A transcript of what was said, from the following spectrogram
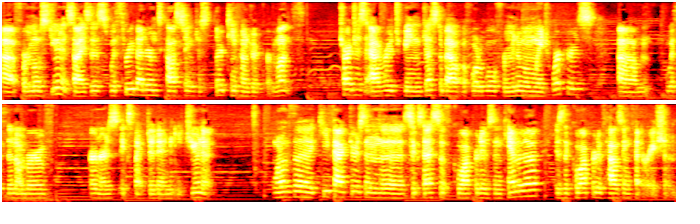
uh, for most unit sizes, with three bedrooms costing just 1,300 per month. Charges average being just about affordable for minimum wage workers, um, with the number of earners expected in each unit. One of the key factors in the success of cooperatives in Canada is the Cooperative Housing Federation.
